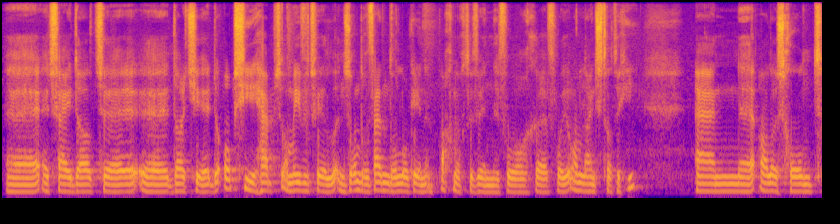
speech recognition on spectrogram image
Het feit dat, dat je de optie hebt om eventueel een zonder vendor login een partner te vinden voor, voor je online strategie. En alles rond,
